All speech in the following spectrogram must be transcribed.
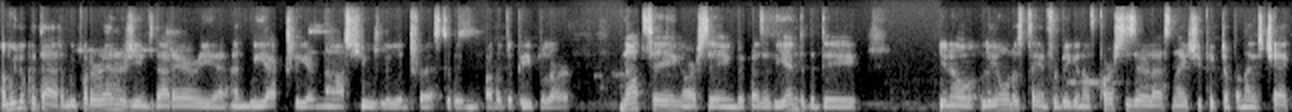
And we look at that and we put our energy into that area, and we actually are not hugely interested in what other people are not saying or saying because at the end of the day, you know, Leona's playing for big enough purses there last night. She picked up a nice check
